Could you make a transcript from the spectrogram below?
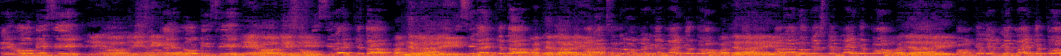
జై హో బీసీ! జై హో బీసీ! బీసీల ఐక్యత! బీసీల ఐక్యత! నాయకత్వం నారా లోకేష్ గారి నాయకత్వం పవన్ కళ్యాణ్ గారి నాయకత్వం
